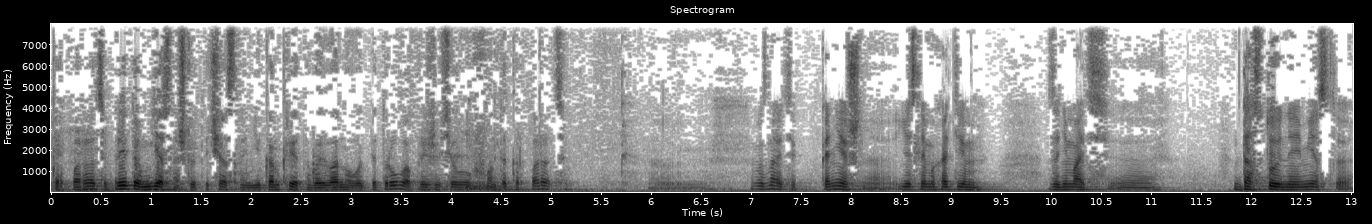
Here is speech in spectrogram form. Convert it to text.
корпораций. При этом ясно, что это частные не конкретного Иванова Петрова, а прежде всего фонда корпораций. Вы знаете, конечно, если мы хотим занимать э, достойное место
